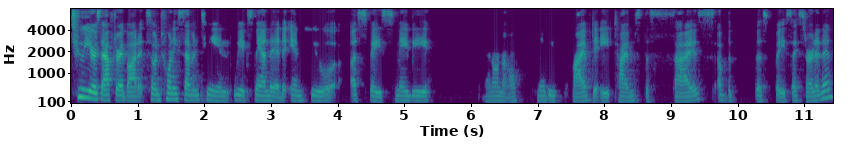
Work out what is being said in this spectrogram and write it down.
two years after I bought it, so in 2017, we expanded into a space maybe I don't know, maybe five to eight times the size of the the space I started in.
